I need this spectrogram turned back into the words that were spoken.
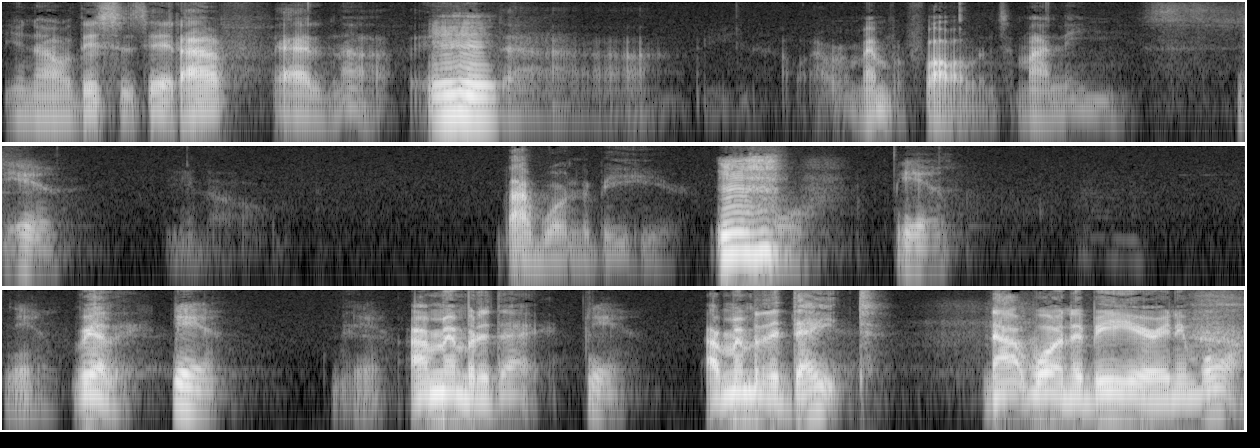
you know, this is it. I've had enough. And Mhm. uh, you know, I remember falling to my knees. Yeah. You know, I wanted to be here. Mhm. Yeah. Yeah. Really, Yeah. yeah. I remember the day. Yeah. I remember the date. Not wanting to be here anymore.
